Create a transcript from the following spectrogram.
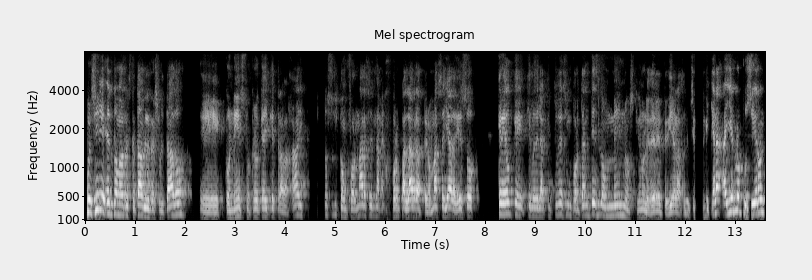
Pues sí, es lo más rescatable el resultado. Eh, con eso creo que hay que trabajar. No sé si conformarse es la mejor palabra, pero más allá de eso, creo que, que lo de la actitud es importante, es lo menos que uno le debe pedir a la selección mexicana. Ayer lo pusieron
